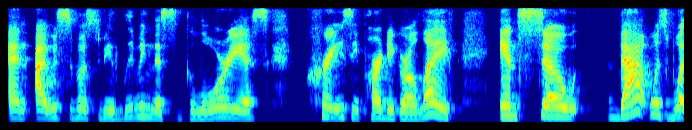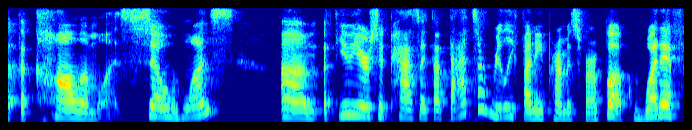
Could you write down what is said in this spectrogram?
And I was supposed to be living this glorious, crazy party girl life. And so that was what the column was. So once um, a few years had passed, I thought that's a really funny premise for a book. What if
